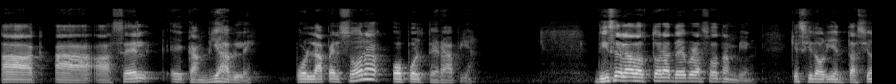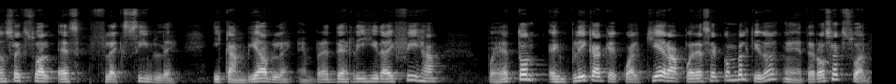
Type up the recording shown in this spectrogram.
a, ser eh, cambiable por la persona o por terapia. Dice la doctora Debra So también que si la orientación sexual es flexible y cambiable en vez de rígida y fija, pues esto implica que cualquiera puede ser convertido en heterosexual.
